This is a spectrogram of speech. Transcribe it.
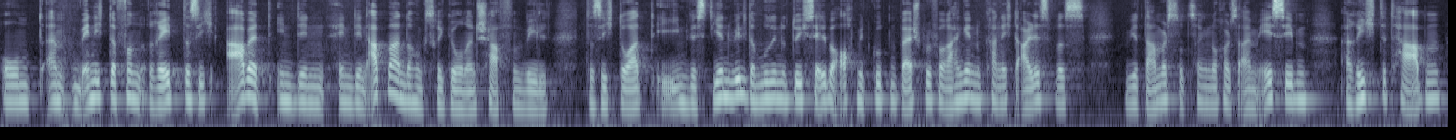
Und ähm, wenn ich davon rede, dass ich Arbeit in den, in den Abwanderungsregionen schaffen will, dass ich dort investieren will, dann muss ich natürlich selber auch mit gutem Beispiel vorangehen und kann nicht alles, was wir damals sozusagen noch als AMS eben errichtet haben,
